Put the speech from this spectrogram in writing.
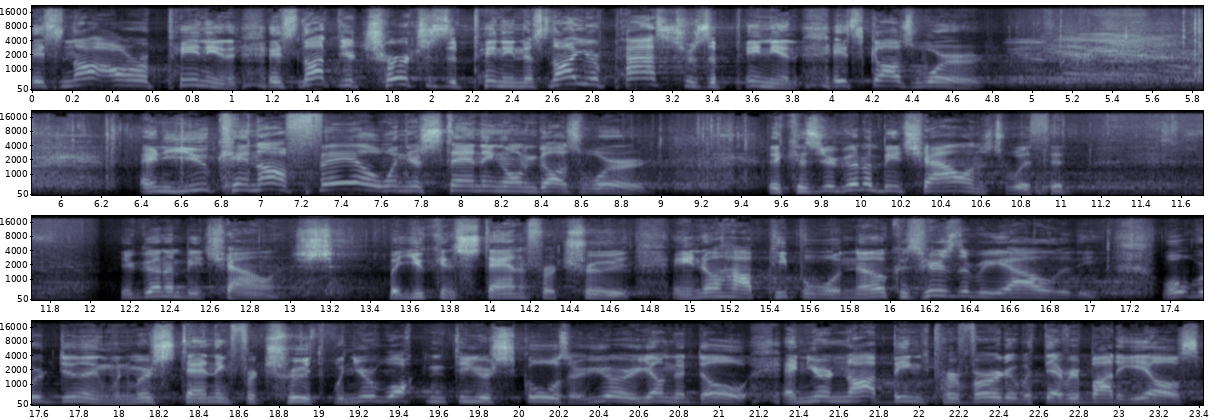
It's not our opinion. It's not your church's opinion. It's not your pastor's opinion. It's God's word. And you cannot fail when you're standing on God's word because you're going to be challenged with it. You're going to be challenged, but you can stand for truth. And you know how people will know? Because here's the reality what we're doing when we're standing for truth, when you're walking through your schools or you're a young adult and you're not being perverted with everybody else,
